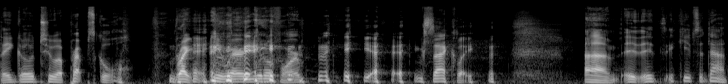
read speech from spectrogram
they go to a prep school. Right. they wear a uniform. yeah, exactly. um, it, it, it keeps it down.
